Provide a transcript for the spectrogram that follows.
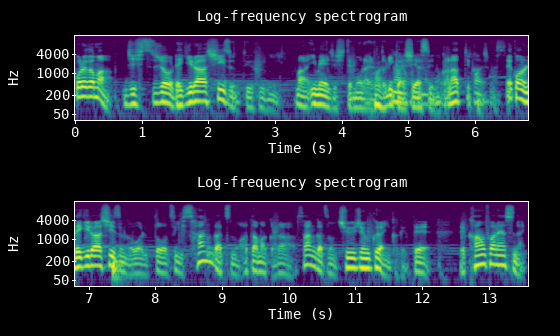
これがまあ実質上レギュラーシーズンというふうにまあイメージしてもらえると理解しやすいのかなっていう感じます。でこのレギュラーシーズンが終わると次3月の頭から3月の中旬くらいにかけてでカンファレンス内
